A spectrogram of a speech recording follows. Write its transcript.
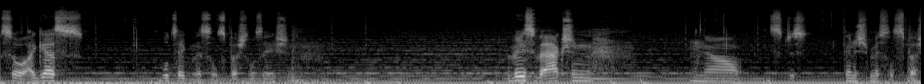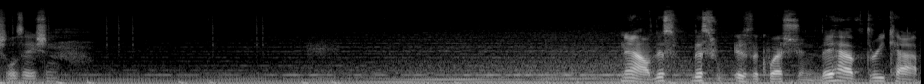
So I guess We'll take missile specialization. Evasive action. No, let's just finish missile specialization. Now, this this is the question. They have three cap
